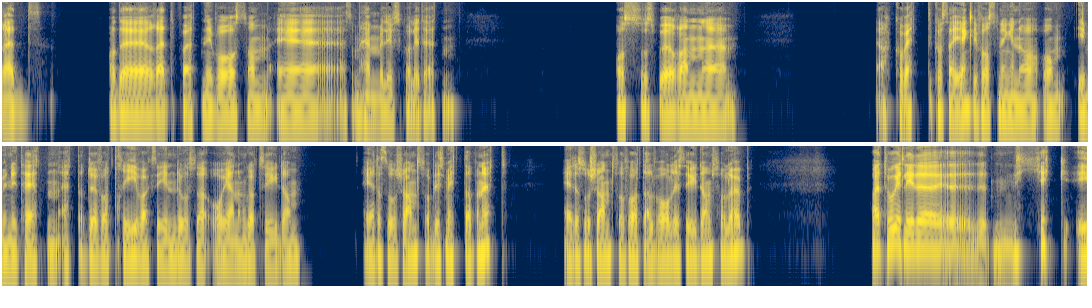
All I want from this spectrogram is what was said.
redd. Og det er redd på et nivå som, er, som hemmer livskvaliteten. Og så spør han eh, ja, hva, vet, hva sier egentlig forskningen nå om immuniteten etter at du har fått tre vaksinedoser og gjennomgått sykdom? Er det stor sjanse for å bli smitta på nytt? Er det stor sjanse for å få et alvorlig sykdomsforløp? Og Jeg tok et lite eh, kikk i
